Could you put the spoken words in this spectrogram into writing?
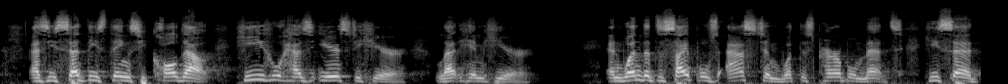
As he said these things, he called out, He who has ears to hear, let him hear. And when the disciples asked him what this parable meant, he said,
